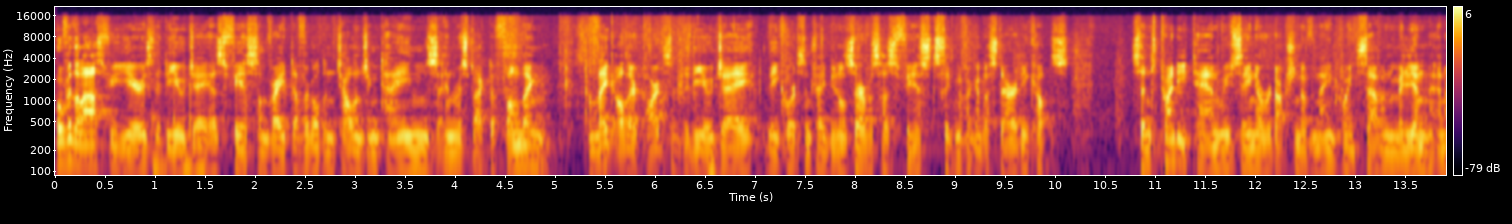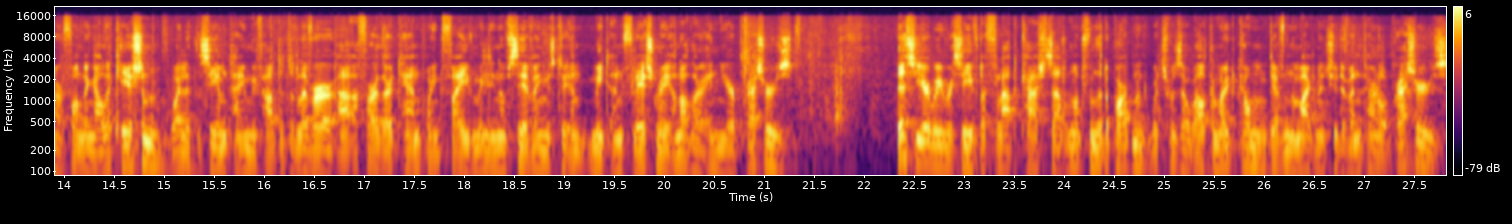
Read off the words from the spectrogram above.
Over the last few years, the DOJ has faced some very difficult and challenging times in respect of funding. And like other parts of the DOJ, the Courts and Tribunal Service has faced significant austerity cuts. Since 2010, we've seen a reduction of 9.7 million in our funding allocation, while at the same time we've had to deliver a further 10.5 million of savings to meet inflationary and other in-year pressures. This year we received a flat cash settlement from the department, which was a welcome outcome given the magnitude of internal pressures,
